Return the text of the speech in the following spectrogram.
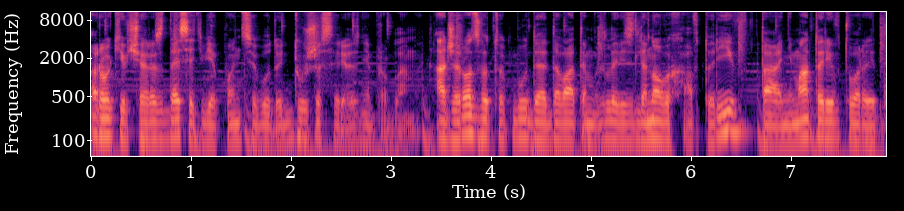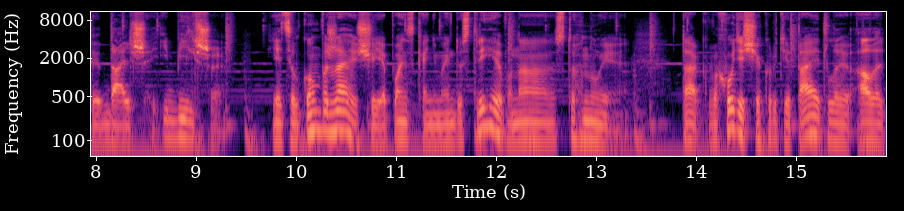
років через 10 в японців будуть дуже серйозні проблеми. Адже розвиток буде давати можливість для нових авторів та аніматорів творити далі і більше. Я цілком вважаю, що японська аніме індустрія вона стогнує. Так, виходять ще круті тайтли, але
